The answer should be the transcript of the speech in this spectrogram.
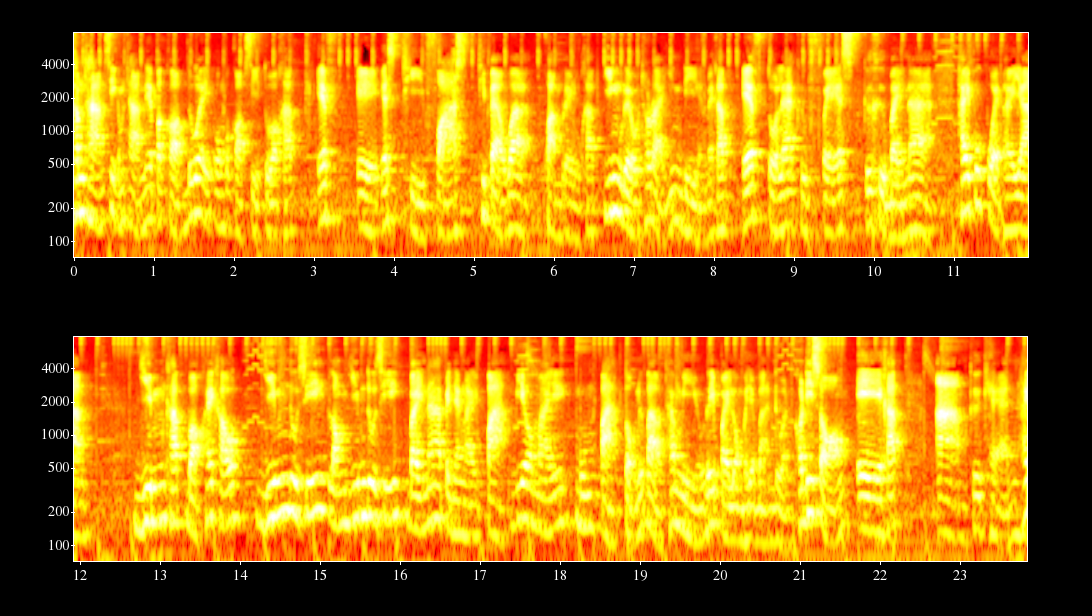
คำถาม 4 คำถามเนี่ยประกอบด้วยองค์ประกอบ 4 ตัวครับ F A S T fast ที่แปลว่าความเร็วครับ ยิ่งเร็วเท่าไหร่ยิ่งดีเห็นไหมครับ F ตัวแรกคือ face ก็คือใบหน้า ให้ผู้ป่วยพยายาม ยิ้มครับบอกให้เขายิ้มดูซิลองยิ้มดูซิใบหน้าเป็นยังไงปากเบี้ยวไหมมุมปากตกหรือเปล่า ถ้ามีรีบไปโรงพยาบาลด่วน ข้อที่ 2 A ครับ arm คือแขนให้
